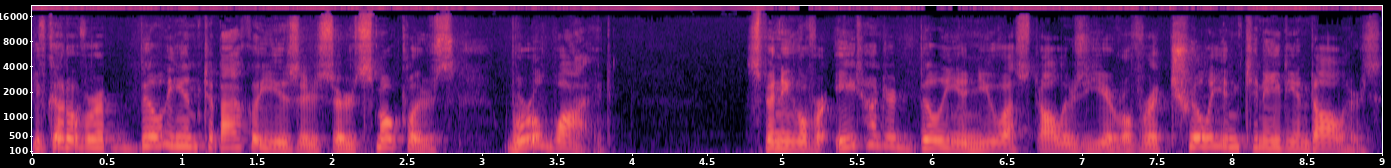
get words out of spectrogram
You've got over a billion tobacco users or smokers worldwide, spending over 800 billion US dollars a year, over a trillion Canadian dollars,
